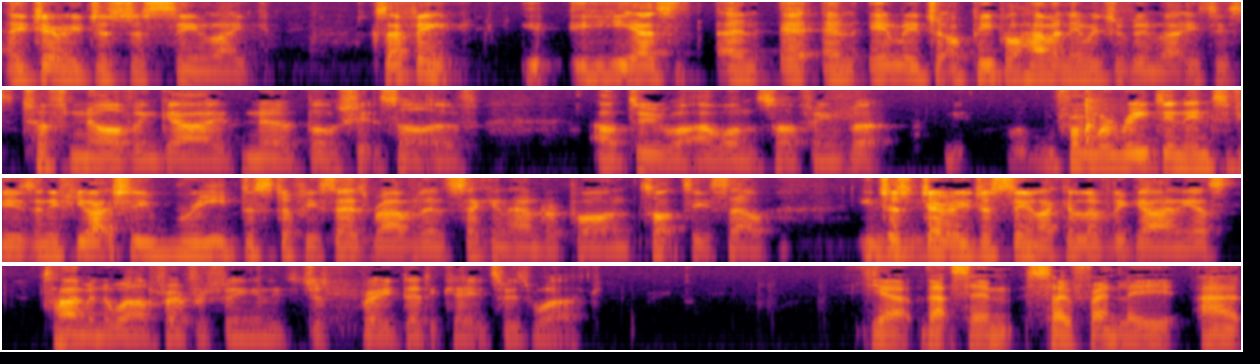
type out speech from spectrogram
and he generally just just seemed like because I think he has an an image of people have an image of him that he's this tough northern guy, no bullshit sort of, I'll do what I want sort of thing. But from reading interviews, and if you actually read the stuff he says rather than secondhand report and talk to yourself, he mm-hmm. just generally just seemed like a lovely guy, and he has time in the world for everything, and he's just very dedicated to his work. Yeah, that's him. So friendly. Uh,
